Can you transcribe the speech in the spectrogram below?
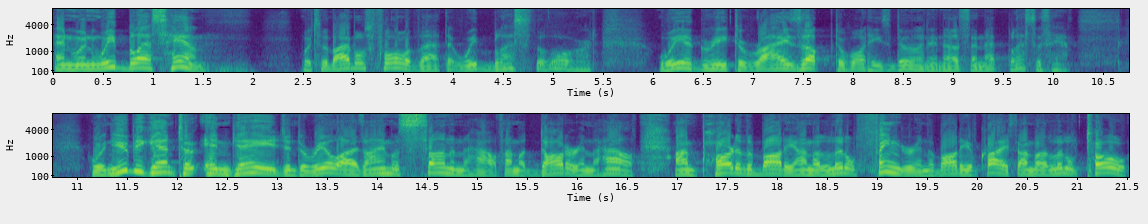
And when we bless him, which the Bible's full of that, that we bless the Lord, we agree to rise up to what he's doing in us, and that blesses him. When you begin to engage and to realize I'm a son in the house, I'm a daughter in the house, I'm part of the body, I'm a little finger in the body of Christ, I'm a little toe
